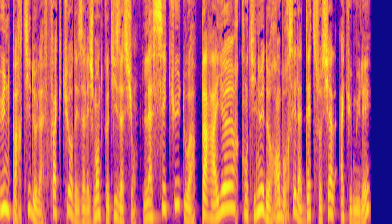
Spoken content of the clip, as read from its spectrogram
une partie de la facture des allègements de cotisation. La Sécu doit par ailleurs continuer de rembourser la dette sociale accumulée,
